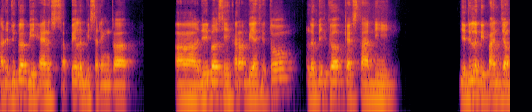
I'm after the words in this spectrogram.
Ada juga Behance tapi lebih sering ke uh, Dribble sih. Karena Behance itu lebih ke case study. Jadi lebih panjang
